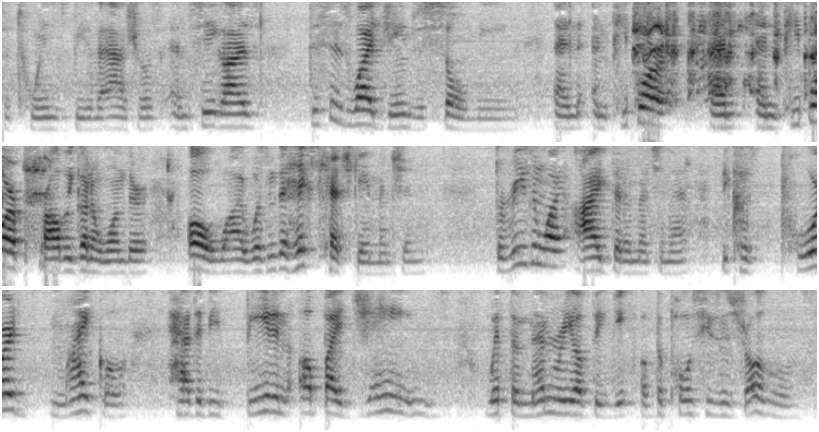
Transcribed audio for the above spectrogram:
the Twins beating the Astros. And see, guys, this is why James is so mean. And and people are and and people are probably gonna wonder, oh, why wasn't the Hicks catch game mentioned? The reason why I didn't mention that because poor Michael had to be beaten up by James with the memory of the of the postseason struggles.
